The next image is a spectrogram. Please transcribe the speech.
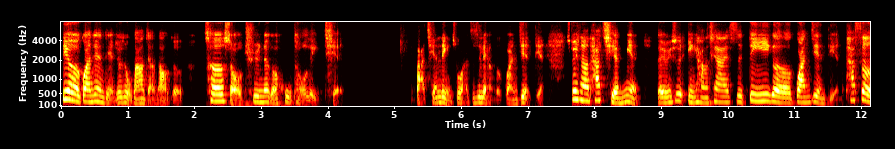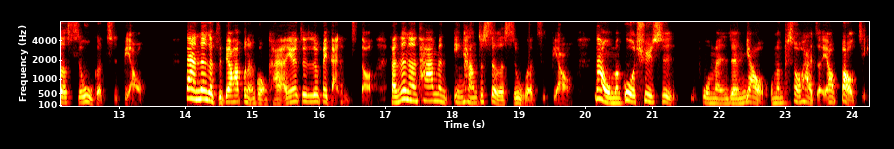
第二个关键点就是我刚刚讲到的。车手去那个户头领钱，把钱领出来，这是两个关键点。所以呢，他前面等于是银行现在是第一个关键点，他设了十五个指标，但那个指标它不能公开啊，因为这就被歹徒知道。反正呢，他们银行就设了十五个指标。那我们过去是我们人要，我们受害者要报警，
